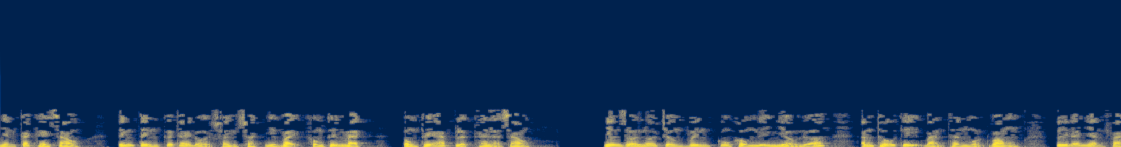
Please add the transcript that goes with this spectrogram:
nhân cách hay sao? Tính tình cứ thay đổi xoành xoạch như vậy, không thấy mệt, không thấy áp lực hay là sao? Nhưng rồi lôi trường Vinh cũng không nghĩ nhiều nữa, hắn thấu thị bản thân một vòng, tuy đã nhận phải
